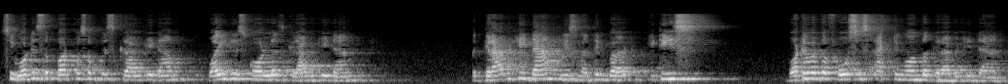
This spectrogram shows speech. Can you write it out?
See what is the purpose of this gravity dam? Why it is called as gravity dam? The gravity dam is nothing but it is whatever the force is acting on the gravity dam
